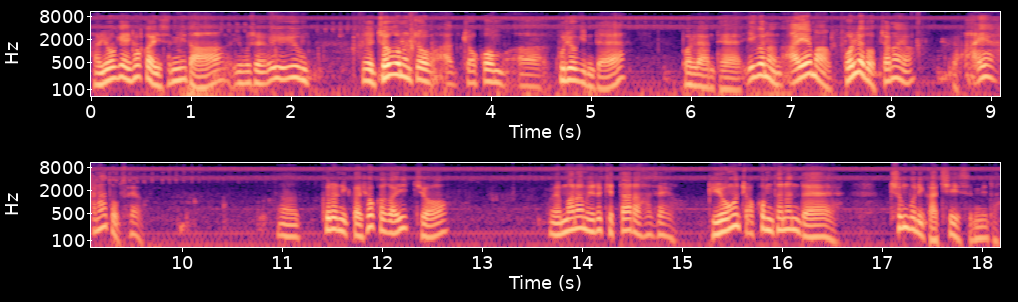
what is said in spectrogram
아, 요게 효과 있습니다. 이보세요. 이, 이, 저거는 좀 아, 조금 어, 굴욕인데 벌레한테 이거는 아예 막 벌레도 없잖아요. 아예 하나도 없어요. 어, 그러니까 효과가 있죠. 웬만하면 이렇게 따라 하세요. 비용은 조금 드는데 충분히 가치 있습니다.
